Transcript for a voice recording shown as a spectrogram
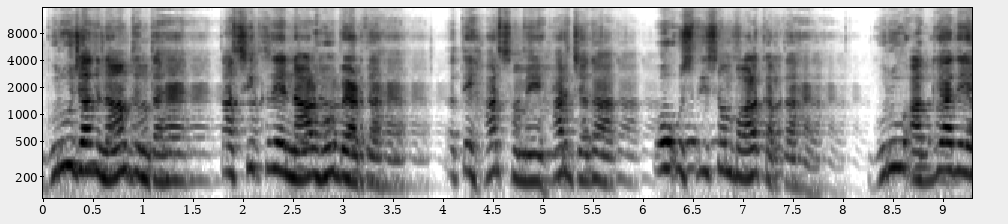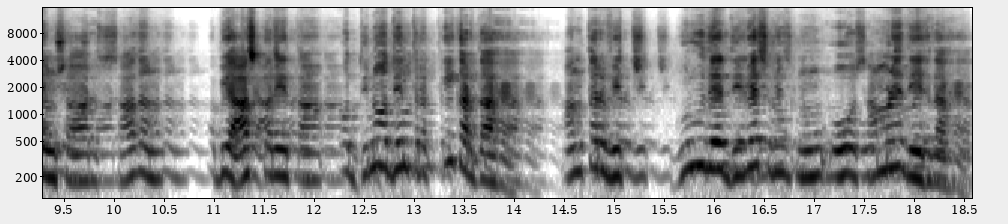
ਗੁਰੂ ਜਦ ਨਾਮ ਦਿੰਦਾ ਹੈ, ਤਾਂ ਸਿੱਖ ਦੇ ਨਾਲ ਹੋ ਬੈਠਦਾ ਹੈ ਅਤੇ ਹਰ ਸਮੇਂ, ਹਰ ਜਗ੍ਹਾ ਉਹ ਉਸ ਦੀ ਸੰਭਾਲ ਕਰਦਾ ਹੈ। ਗੁਰੂ ਆਗਿਆ ਦੇ ਅਨੁਸਾਰ ਸਾਧਨ ਅਭਿਆਸ ਕਰੇ ਤਾਂ ਉਹ ਦਿਨੋ ਦਿਨ ਤਰੱਕੀ ਕਰਦਾ ਹੈ। ਅੰਤਰ ਵਿੱਚ ਗੁਰੂ ਦੇ ਦਿਵਯ ਸਰੂਪ ਨੂੰ ਉਹ ਸਾਹਮਣੇ ਦੇਖਦਾ ਹੈ।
